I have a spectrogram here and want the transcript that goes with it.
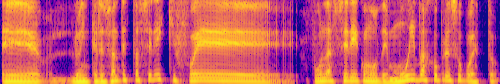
eh, lo interesante de esta serie es que fue, fue una serie como de muy bajo presupuesto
